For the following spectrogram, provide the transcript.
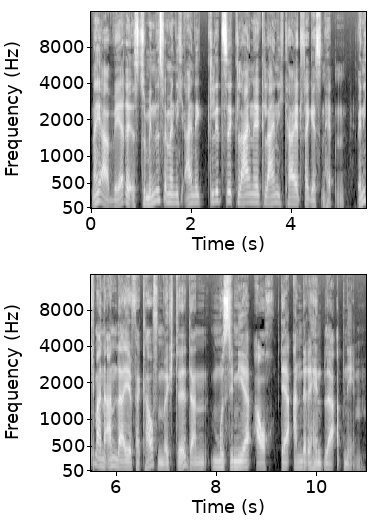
Naja, wäre es zumindest, wenn wir nicht eine klitzekleine Kleinigkeit vergessen hätten. Wenn ich meine Anleihe verkaufen möchte, dann muss sie mir auch der andere Händler abnehmen.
